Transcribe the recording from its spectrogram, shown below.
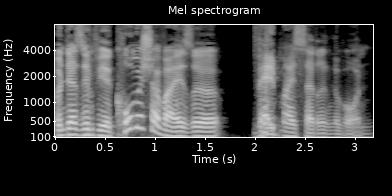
Und da sind wir komischerweise Weltmeister drin geworden.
